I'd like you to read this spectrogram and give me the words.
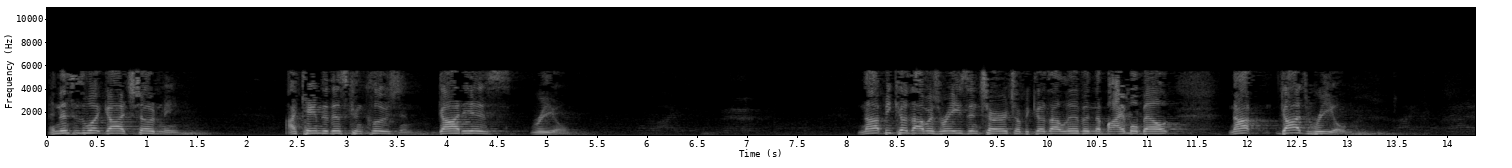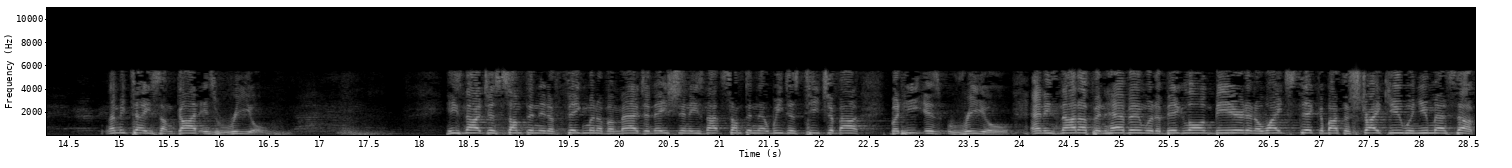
And this is what God showed me. I came to this conclusion. God is real. Not because I was raised in church or because I live in the Bible Belt. Not, God's real. Let me tell you something. God is real. He's not just something in a figment of imagination. He's not something that we just teach about, but he is real. And he's not up in heaven with a big long beard and a white stick about to strike you when you mess up.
